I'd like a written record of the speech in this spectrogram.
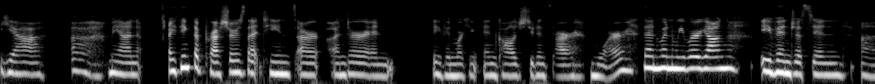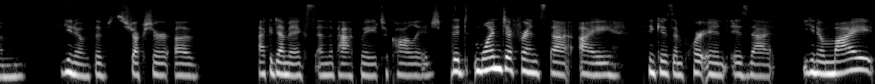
Yeah. Oh, man, I think the pressures that teens are under and even working in college students are more than when we were young, even just in, um, you know, the structure of academics and the pathway to college. The one difference that I think is important is that, you know, my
